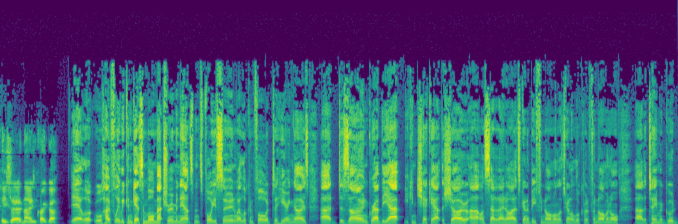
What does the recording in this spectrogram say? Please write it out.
he's uh, no, he's a great guy. Yeah, look, well, hopefully we can get some more Matchroom announcements for you soon. We're looking forward to hearing those. Uh, DAZN, grab the app. You can check out the show uh, on Saturday night. It's going to be phenomenal. It's going to look phenomenal. Uh, the team are good,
